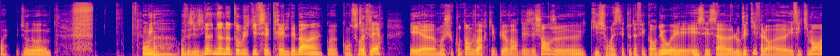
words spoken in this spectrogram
Ouais. Euh, on Mais- a. ouais, no- notre objectif, c'est de créer le débat, hein, qu'on soit clair. Et euh, moi, je suis content de voir qu'il y ait pu avoir des échanges euh, qui sont restés tout à fait cordiaux, et, et c'est ça euh, l'objectif. Alors, effectivement,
